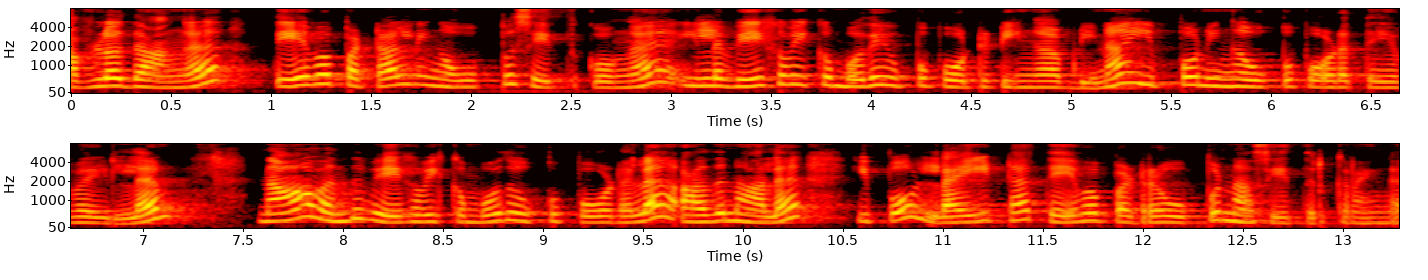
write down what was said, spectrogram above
அவ்வளோதாங்க. தேவைப்பட்டால் நீங்கள் உப்பு சேர்த்துக்கோங்க. இல்லை வேக வைக்கும் போதே உப்பு போட்டுட்டீங்க அப்படின்னா இப்போ நீங்கள் உப்பு போட தேவையில்லை. நான் வந்து வேக வைக்கும் போது உப்பு போடலை. அதனால் இப்போது லைட்டாக தேவைப்படுற உப்பு நான் சேர்த்துருக்குறேங்க.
